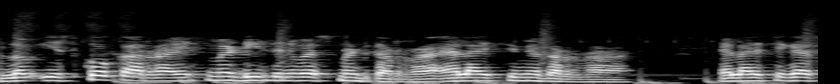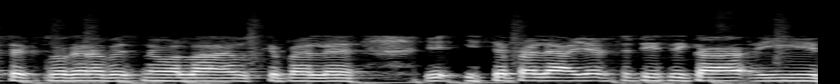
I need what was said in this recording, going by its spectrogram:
मतलब इसको कर रहा है इसमें डिस इन्वेस्टमेंट कर रहा है LIC में कर रहा है। LIC का स्टेक्स वगैरह बेचने वाला है उसके पहले इससे पहले IRCTC का ये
